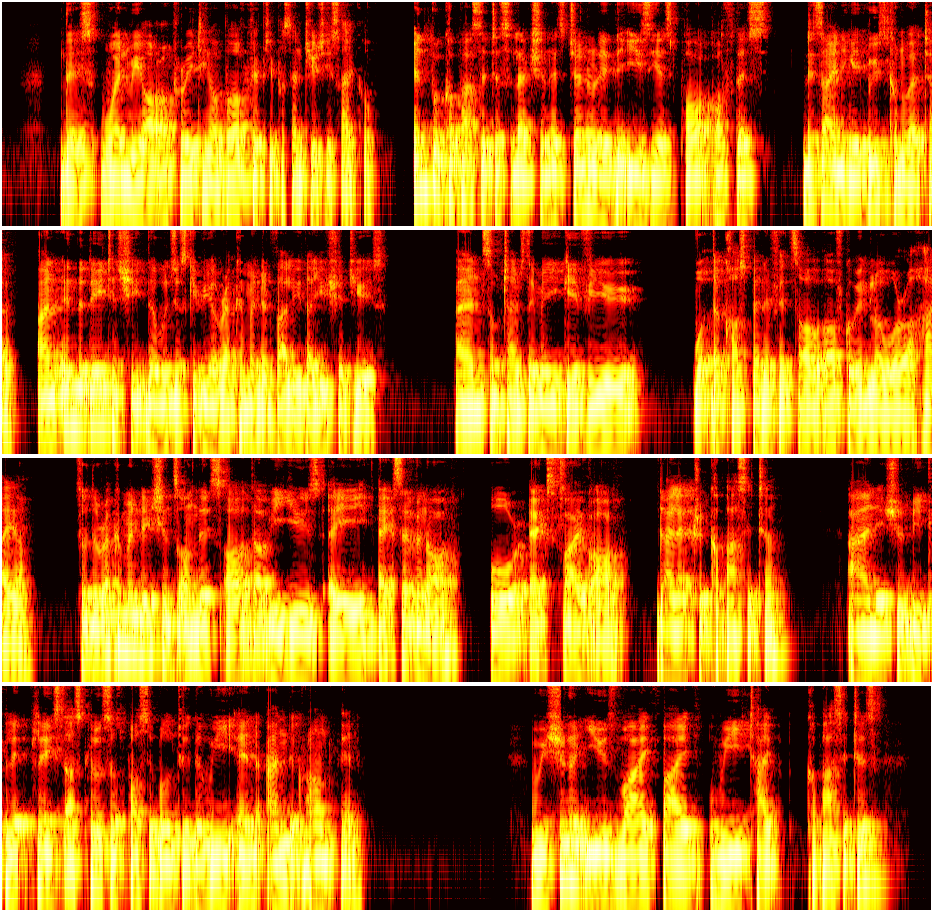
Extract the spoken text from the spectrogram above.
this when we are operating above 50% duty cycle. Input capacitor selection is generally the easiest part of this designing a boost converter. And in the datasheet, they will just give you a recommended value that you should use. And sometimes they may give you what the cost benefits are of going lower or higher. So the recommendations on this are that we use a X7R or X5R dielectric capacitor and it should be pl placed as close as possible to the V in and the ground pin. We shouldn't use Y5 V type capacitors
